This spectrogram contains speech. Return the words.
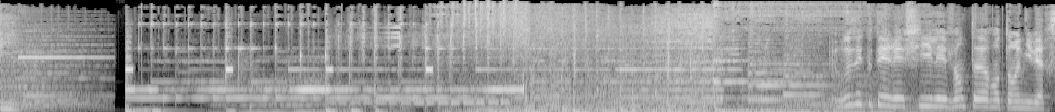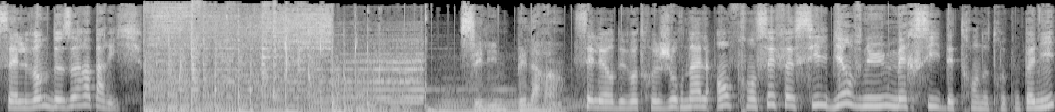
Vous écoutez RFI, les 20h en temps universel, 22h à Paris. Céline Pellarin. C'est l'heure de votre journal en français facile. Bienvenue. Merci d'être en notre compagnie.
